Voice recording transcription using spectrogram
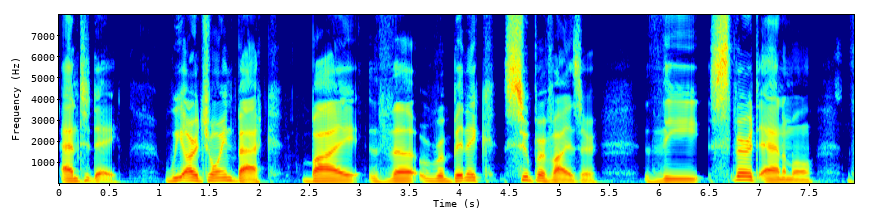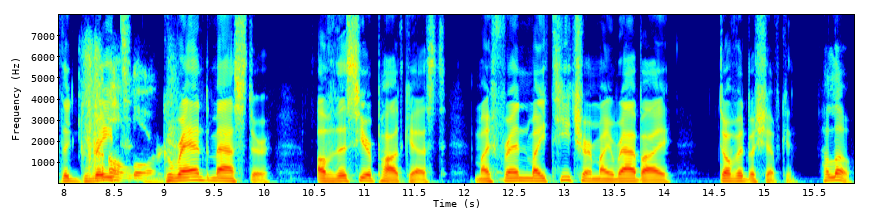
And today, we are joined back by the rabbinic supervisor, the spirit animal, the great Oh, Lord. grand master of this here podcast, my friend, my teacher, my rabbi, Dovid Bashevkin. Hello.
